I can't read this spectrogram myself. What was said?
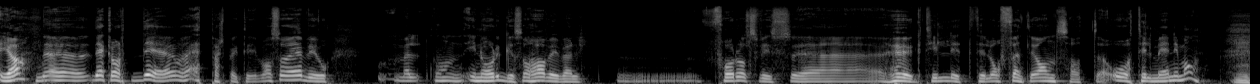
Ja, det, det er klart. Det er jo ett perspektiv. Og så er vi jo vel, sånn, I Norge så har vi vel mm, forholdsvis eh, høy tillit til offentlig ansatte og til menigmann. Mm.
